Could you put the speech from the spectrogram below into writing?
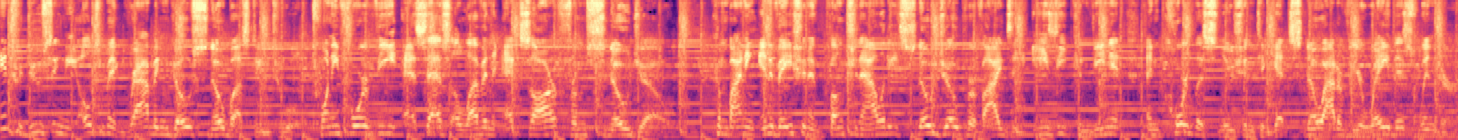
Introducing the ultimate grab and go snow busting tool, 24V SS11XR from Snow Joe. Combining innovation and functionality, Snow Joe provides an easy, convenient, and cordless solution to get snow out of your way this winter.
